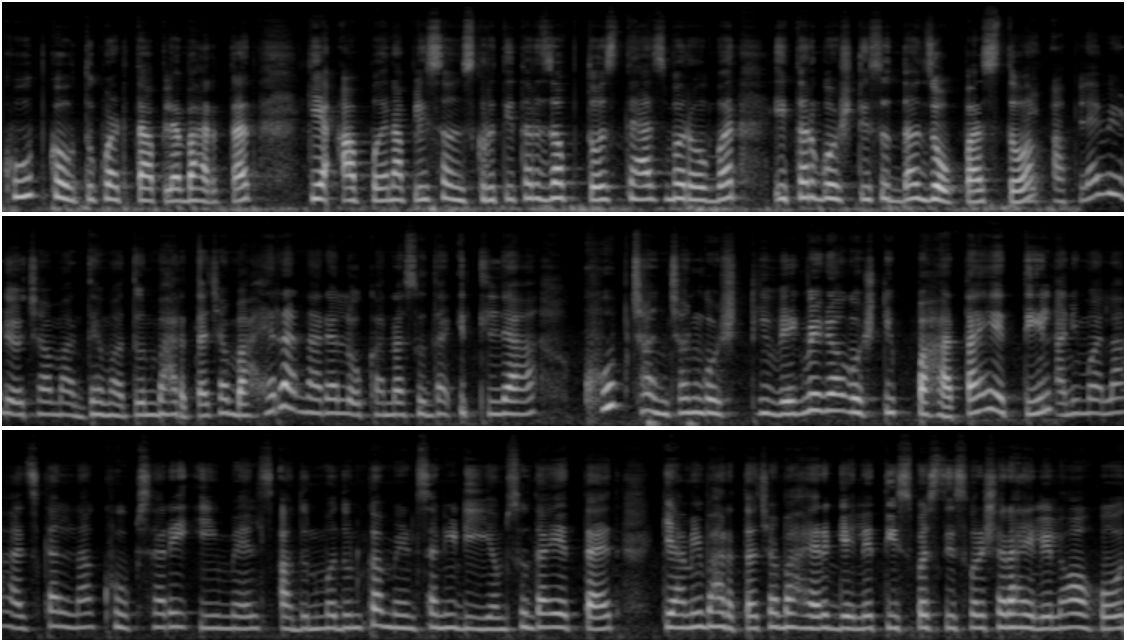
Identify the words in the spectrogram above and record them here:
खूप कौतुक वाटतं आपल्या भारतात की आपण आपली संस्कृती तर जपतोच त्याचबरोबर इतर गोष्टीसुद्धा जोपासतो. आपल्या व्हिडिओच्या माध्यमातून भारताच्या बाहेर राहणाऱ्या लोकांना सुद्धा इथल्या खूप छान छान गोष्टी वेगवेगळ्या गोष्टी पाहता येतील. आणि मला आजकाल ना खूप सारे ईमेल्स अधूनमधून कमेंट्स आणि डी एमसुद्धा येत आहेत की आम्ही भारताच्या बाहेर गेले तीस पस्तीस वर्ष राहिलेलो आहोत.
